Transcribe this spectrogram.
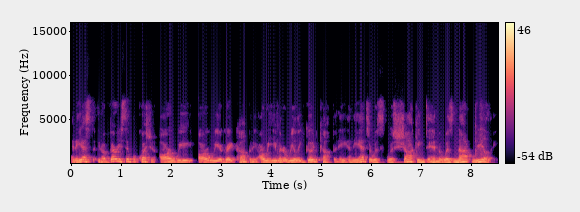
and he asked, you know, a very simple question: Are we are we a great company? Are we even a really good company? And the answer was was shocking to him. It was not really.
